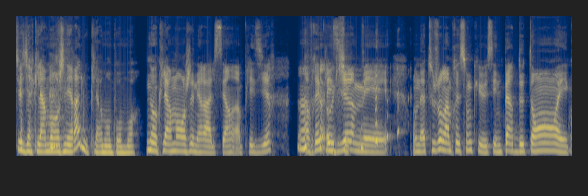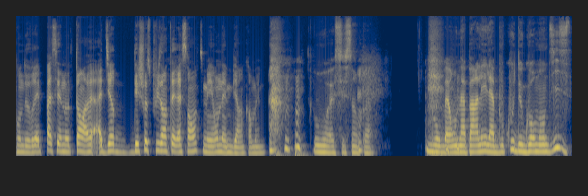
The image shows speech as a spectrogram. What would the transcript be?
Tu veux dire clairement en général ou clairement pour moi? Non, clairement en général, c'est un, un plaisir, un vrai plaisir, mais on a toujours l'impression que c'est une perte de temps et qu'on devrait passer notre temps à, à dire des choses plus intéressantes, mais on aime bien quand même. Ouais, c'est sympa. Bon, ben, on a parlé là beaucoup de gourmandise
